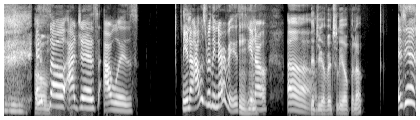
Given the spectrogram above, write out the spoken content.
and Um, so I just I was, you know, I was really nervous. You Mhm. know. Um, Did you eventually open up? Yeah.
